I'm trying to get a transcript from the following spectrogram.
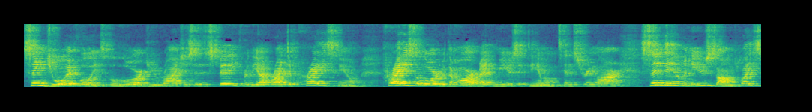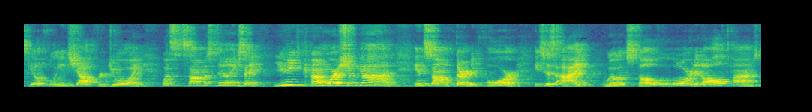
Sing joyfully to the Lord, you righteous. It is fitting for the upright to praise him. Praise the Lord with the heart. Make music to him on ten string lyre. Sing to him a new song. Play skillfully and shout for joy. What's the psalmist doing? He's saying, You need to come worship God. In Psalm 34, he says, I will extol the Lord at all times.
